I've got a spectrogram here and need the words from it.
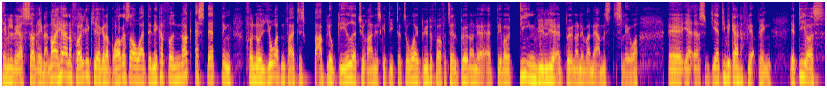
det vil være så grineren. Nå, her er en folkekirke, der brokker sig over, at den ikke har fået nok erstatning for noget jord, den faktisk bare blev givet af tyranniske diktatorer i bytte for at fortælle bønderne, at det var din vilje, at bønderne var nærmest slaver. Uh, ja, altså, ja, de vil gerne have flere penge. Ja, de, også,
